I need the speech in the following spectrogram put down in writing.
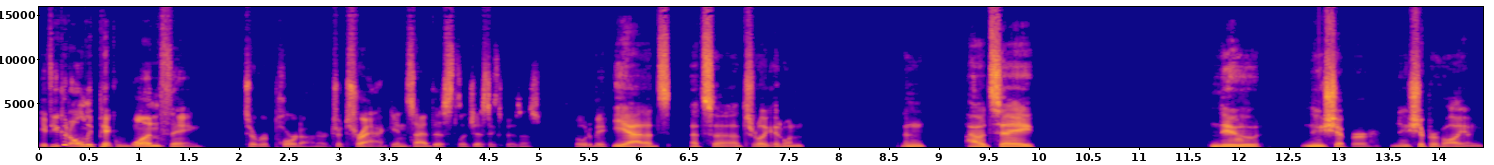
if you could only pick one thing to report on or to track inside this logistics business, what would it be? Yeah, that's that's a that's a really good one. And I would say new new shipper, new shipper volume.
